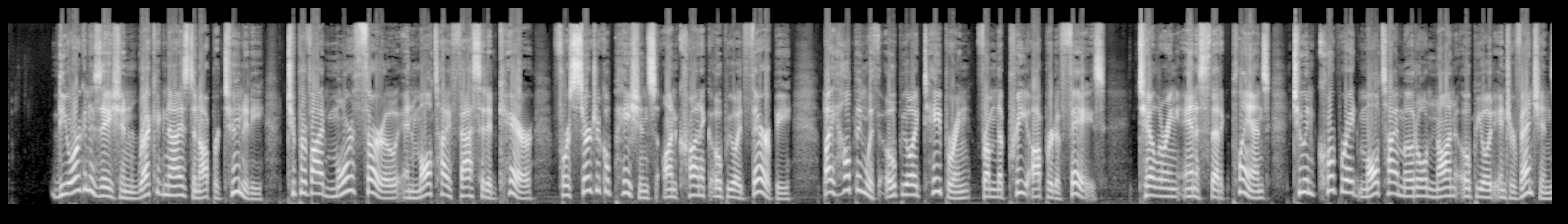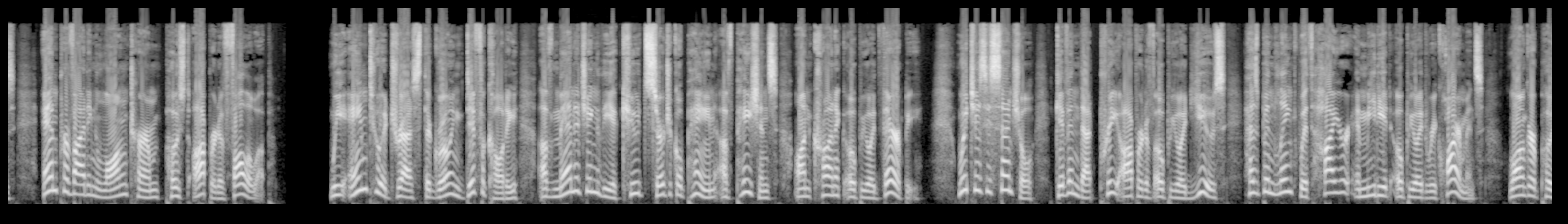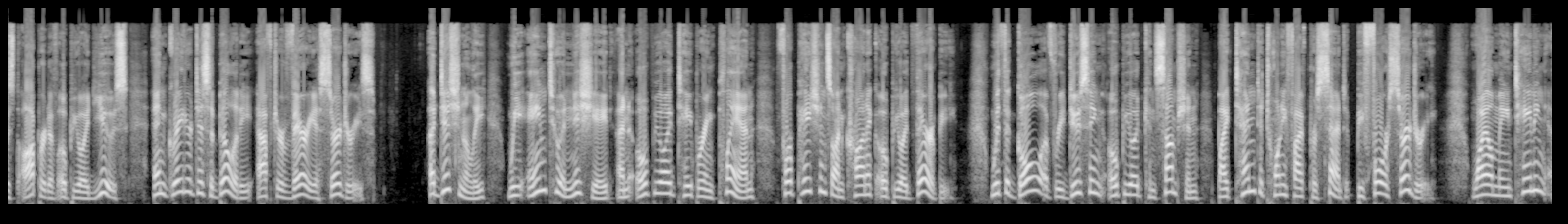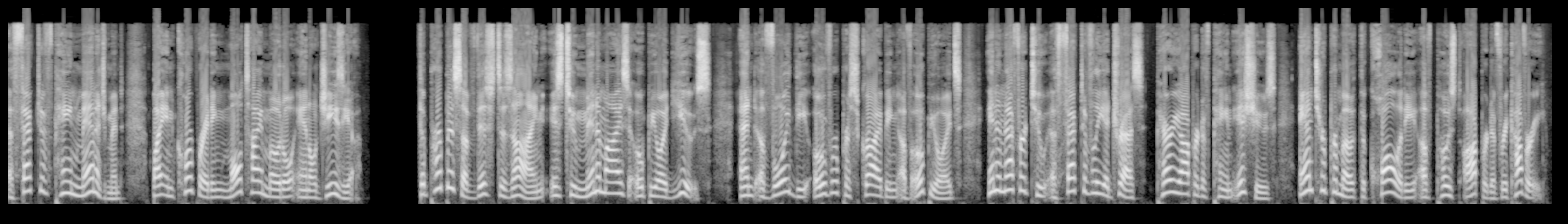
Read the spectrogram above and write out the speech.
The organization recognized an opportunity to provide more thorough and multifaceted care for surgical patients on chronic opioid therapy by helping with opioid tapering from the preoperative phase, tailoring anesthetic plans to incorporate multimodal non opioid interventions, and providing long term postoperative follow up we aim to address the growing difficulty of managing the acute surgical pain of patients on chronic opioid therapy, which is essential given that preoperative opioid use has been linked with higher immediate opioid requirements, longer postoperative opioid use, and greater disability after various surgeries. Additionally, we aim to initiate an opioid tapering plan for patients on chronic opioid therapy with the goal of reducing opioid consumption by 10 to 25% before surgery, while maintaining effective pain management by incorporating multimodal analgesia. The purpose of this design is to minimize opioid use and avoid the overprescribing of opioids in an effort to effectively address perioperative pain issues and to promote the quality of postoperative recovery.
